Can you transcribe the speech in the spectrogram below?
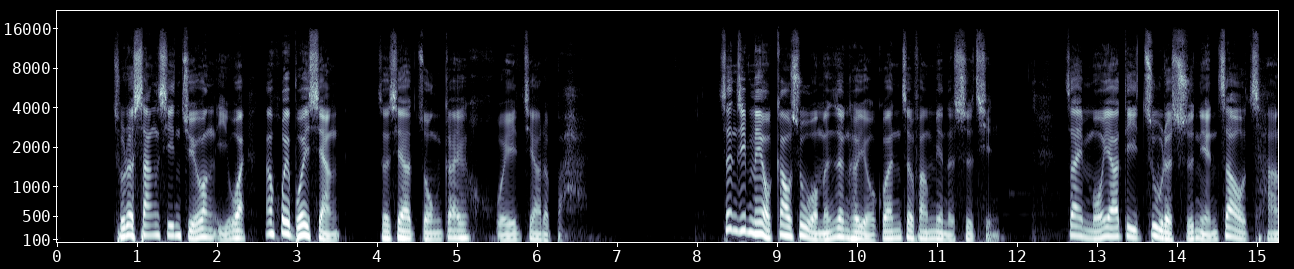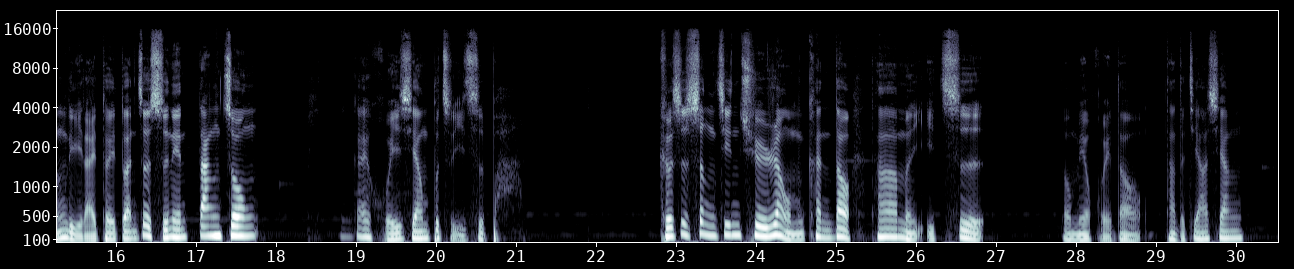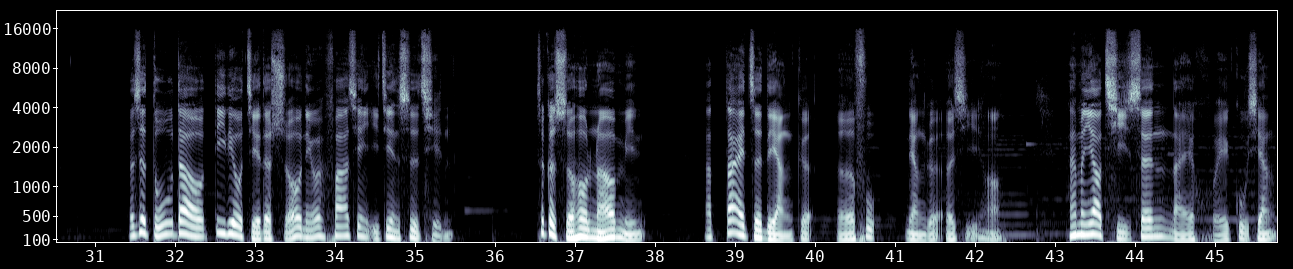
除了伤心绝望以外，他会不会想：这下总该回家了吧？圣经没有告诉我们任何有关这方面的事情。在摩崖地住了十年，照常理来推断，这十年当中应该回乡不止一次吧。可是圣经却让我们看到，他们一次都没有回到他的家乡。可是读到第六节的时候，你会发现一件事情：这个时候，拿民。他带着两个儿妇、两个儿媳啊，他们要起身来回故乡。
